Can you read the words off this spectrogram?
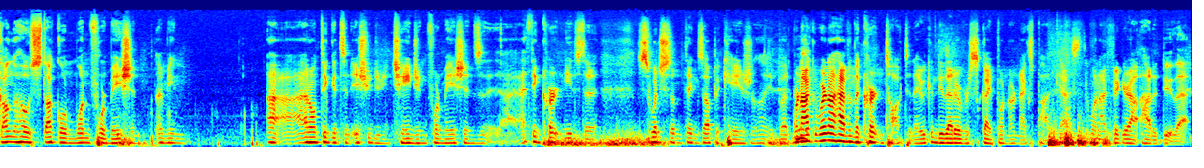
gung ho stuck on one formation. I mean, I, I don't think it's an issue to be changing formations. I, I think Kurt needs to switch some things up occasionally. But we're mm. not we're not having the Curtin talk today. We can do that over Skype on our next podcast when I figure out how to do that.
